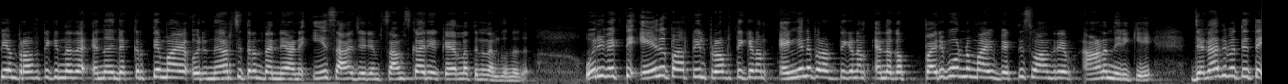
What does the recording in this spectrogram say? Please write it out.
പി എം പ്രവർത്തിക്കുന്നത് എന്നതിന്റെ കൃത്യമായ ഒരു നേർചിത്രം തന്നെയാണ് ഈ സാഹചര്യം സാംസ്കാരിക കേരളത്തിന് നൽകുന്നത്. ഒരു വ്യക്തി ഏത് പാർട്ടിയിൽ പ്രവർത്തിക്കണം എങ്ങനെ പ്രവർത്തിക്കണം എന്നൊക്കെ പരിപൂർണമായും വ്യക്തി സ്വാതന്ത്ര്യം ആണെന്നിരിക്കെ ജനാധിപത്യത്തെ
